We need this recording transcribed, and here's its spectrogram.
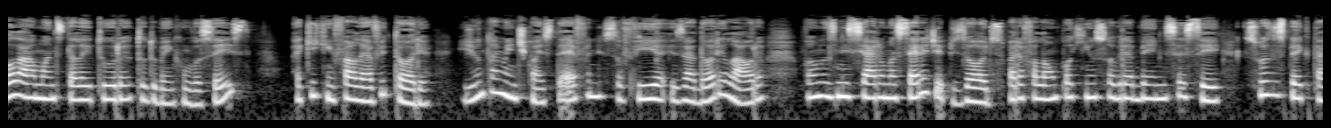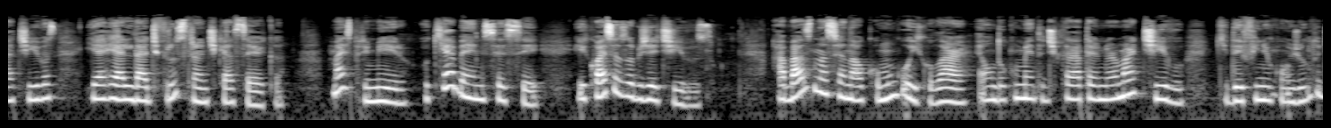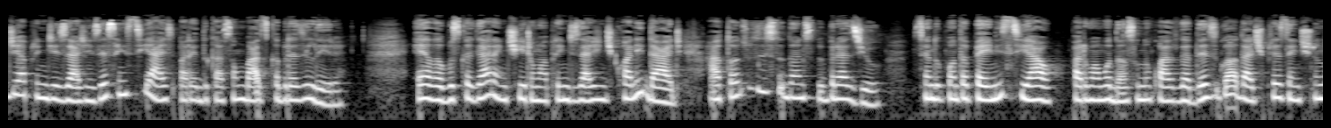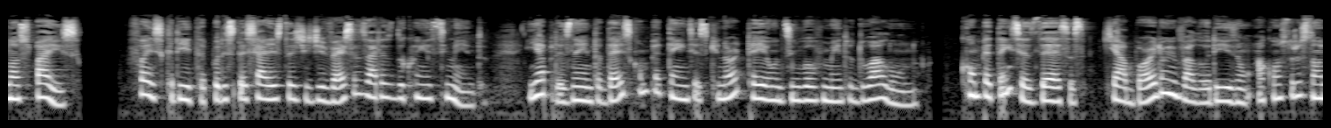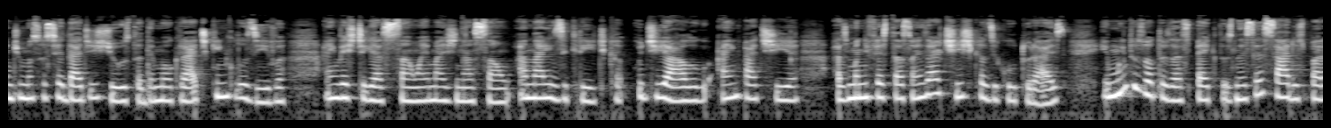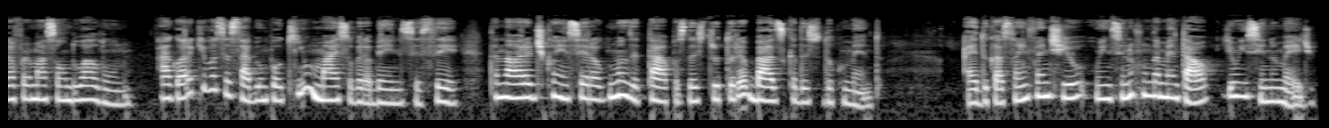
Olá, amantes da leitura, tudo bem com vocês? Aqui quem fala é a Vitória, e juntamente com a Stephanie, Sofia, Isadora e Laura, vamos iniciar uma série de episódios para falar um pouquinho sobre a BNCC, suas expectativas e a realidade frustrante que a cerca. Mas primeiro, o que é a BNCC e quais seus objetivos? A Base Nacional Comum Curricular é um documento de caráter normativo que define o conjunto de aprendizagens essenciais para a educação básica brasileira. Ela busca garantir uma aprendizagem de qualidade a todos os estudantes do Brasil, sendo o pontapé inicial para uma mudança no quadro da desigualdade presente no nosso país. Foi escrita por especialistas de diversas áreas do conhecimento e apresenta 10 competências que norteiam o desenvolvimento do aluno. Competências essas que abordam e valorizam a construção de uma sociedade justa, democrática e inclusiva, a investigação, a imaginação, a análise crítica, o diálogo, a empatia, as manifestações artísticas e culturais e muitos outros aspectos necessários para a formação do aluno. Agora que você sabe um pouquinho mais sobre a BNCC, está na hora de conhecer algumas etapas da estrutura básica desse documento a educação infantil, o ensino fundamental e o ensino médio.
